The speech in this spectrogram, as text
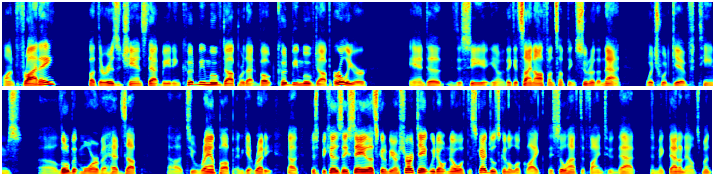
on Friday, but there is a chance that meeting could be moved up or that vote could be moved up earlier and uh, to see, you know, they could sign off on something sooner than that, which would give teams a little bit more of a heads up uh, to ramp up and get ready. Now, just because they say that's going to be our start date, we don't know what the schedule is going to look like. They still have to fine tune that and make that announcement,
